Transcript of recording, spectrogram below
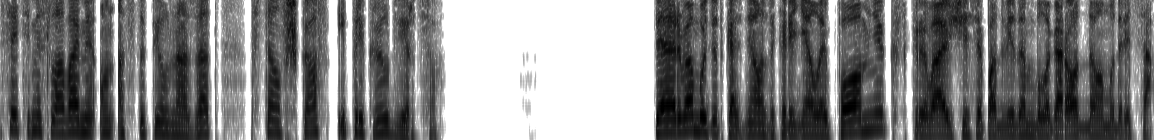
С этими словами он отступил назад, встал в шкаф и прикрыл дверцу. «Первым будет казнен закоренелый помник, скрывающийся под видом благородного мудреца.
